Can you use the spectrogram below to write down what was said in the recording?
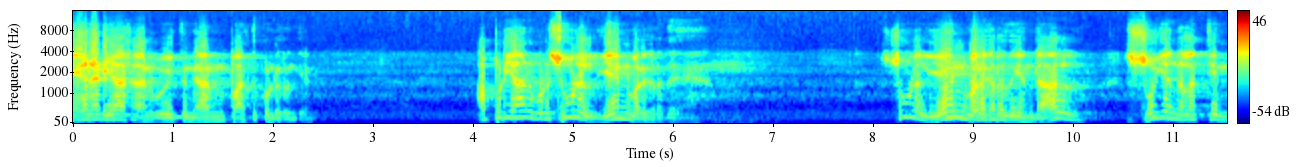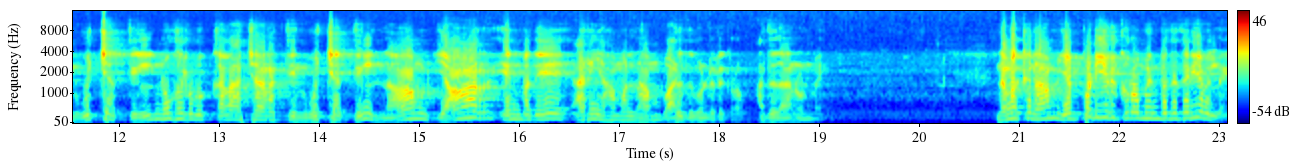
நேரடியாக அனுபவித்து நான் பார்த்து கொண்டிருந்தேன். அப்படியான ஒரு சூழல் ஏன் வருகிறது? சூழல் ஏன் வருகிறது என்றால் சுயநலத்தின் உச்சத்தில் நுகர்வு கலாச்சாரத்தின் உச்சத்தில் நாம் யார் என்பதே அறியாமல் நாம் வாழ்ந்து கொண்டிருக்கிறோம். அதுதான் உண்மை. நமக்கு நாம் எப்படி இருக்கிறோம் என்பது தெரியவில்லை.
